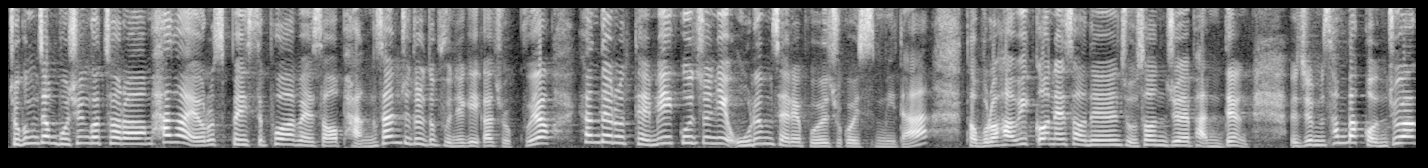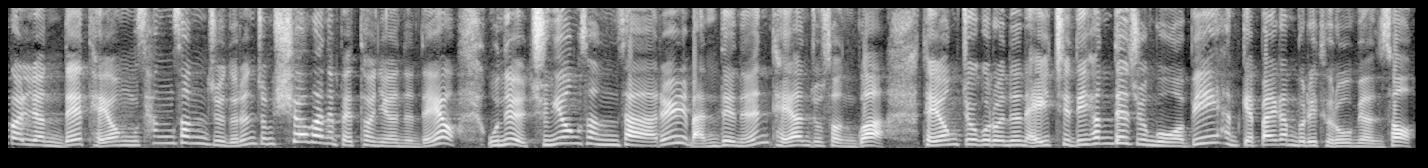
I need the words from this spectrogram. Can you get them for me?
조금 전 보신 것처럼 한화 에어로스페이스 포함해서 방산주들도 분위기가 좋고요. 현대로템이 꾸준히 오름세를 보여주고 있습니다. 더불어 하위권에서는 조선주의 반등, 요즘 선박 건조와 관련된 대형 상선주들은 좀 쉬어가는 패턴이었는데요. 오늘 중형선사를 만드는 대한조선과 대형 쪽으로는 HD 현대중공업이 함께 빨간불이 들어오면서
